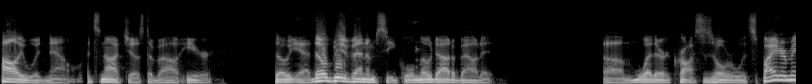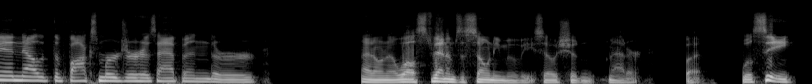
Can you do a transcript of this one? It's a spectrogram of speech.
Hollywood now. It's not just about here. So yeah, there'll be a Venom sequel, no doubt about it. Um, whether it crosses over with Spider-Man now that the Fox merger has happened, or I don't know. Well, Venom's a Sony movie, so it shouldn't matter. But we'll see.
